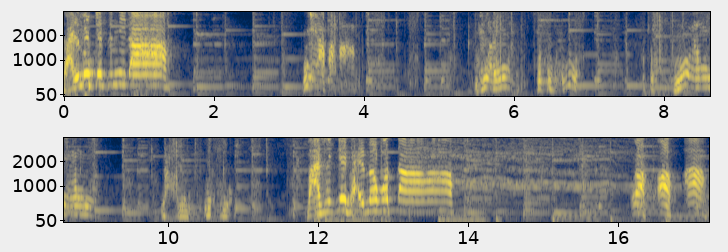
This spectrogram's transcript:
잘 먹겠습니다. 맛있게 잘 먹었다. 아, 아, 아,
